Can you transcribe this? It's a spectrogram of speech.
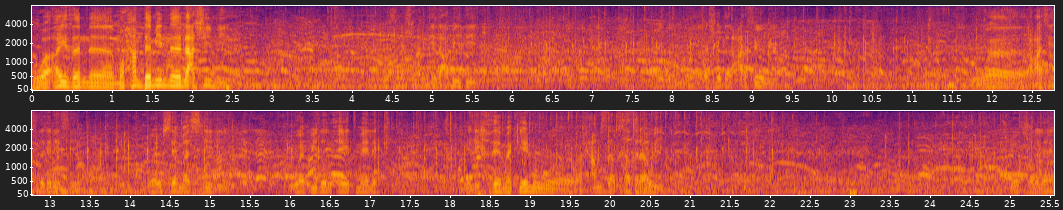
وأيضا محمد أمين العشيمي. وخرج حمدي العبيدي. أيضا رشيد العرفاوي وعزيز الغريسي. وأسامة السهيلي. وبلال آيت مالك. اللي خذا مكانه حمزة الخضراوي. يدخل الآن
